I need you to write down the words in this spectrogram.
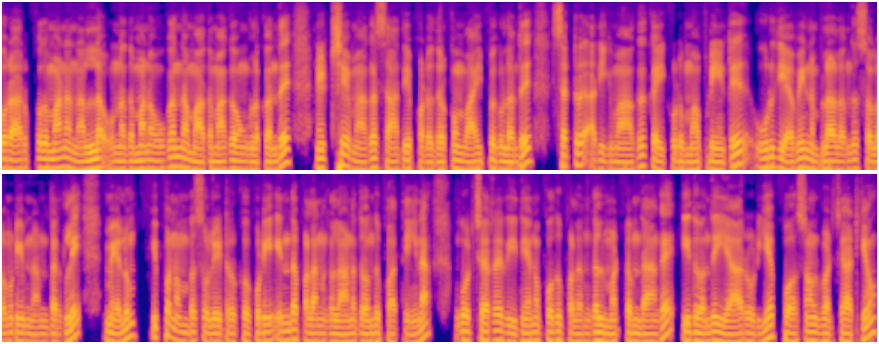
ஒரு அற்புதமான நல்ல உன்னதமான உகந்த மாதமாக உங்களுக்கு வந்து நிச்சயமாக சாத்தியப்படுவதற்கும் வாய்ப்புகள் வந்து சற்று அதிகமாக கை கொடும் அப்படின்ட்டு உறுதியாகவே நம்மளால் வந்து சொல்ல முடியும் நண்பர்களே. மேலும் இப்போ நம்ம சொல்லிட்டு இருக்கக்கூடிய இந்த பலன்களானது வந்து பார்த்தீங்கன்னா கோச்சார ரீதியான பொது பலன்கள் மட்டும்தாங்க. இது வந்து யாருடைய பர்சனல் பட்ஜெட்டையும்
